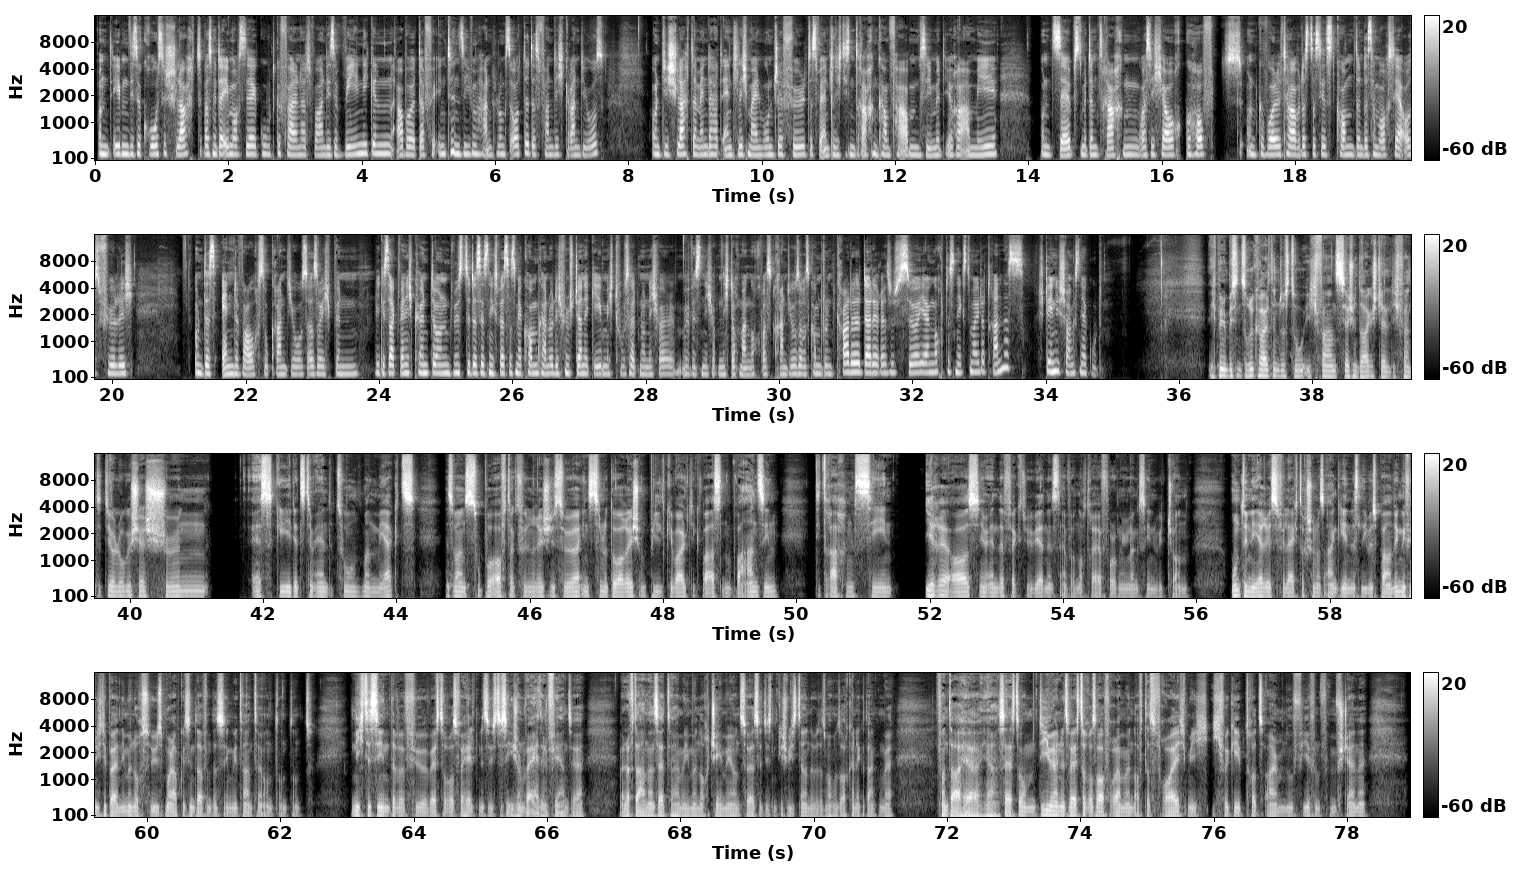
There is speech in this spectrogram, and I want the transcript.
Und eben diese große Schlacht, was mir da eben auch sehr gut gefallen hat, waren diese wenigen, aber dafür intensiven Handlungsorte. Das fand ich grandios. Und die Schlacht am Ende hat endlich meinen Wunsch erfüllt, dass wir endlich diesen Drachenkampf haben, sie mit ihrer Armee und selbst mit dem Drachen, was ich ja auch gehofft und gewollt habe, dass das jetzt kommt. Und das haben wir auch sehr ausführlich und das Ende war auch so grandios. Also ich bin, wie gesagt, wenn ich könnte und wüsste, dass jetzt nichts Besseres mehr kommen kann, würde ich fünf Sterne geben. Ich tue es halt nur nicht, weil wir wissen nicht, ob nicht doch mal noch was Grandioseres kommt. Und gerade da der Regisseur ja noch das nächste Mal wieder dran ist, stehen die Chancen ja gut. Ich bin ein bisschen zurückhaltend, dass du, ich fand es sehr schön dargestellt. Ich fand die dialogische schön. Es geht jetzt dem Ende zu und man merkt's. Es war ein super Auftakt für den Regisseur, inszenatorisch und bildgewaltig war es ein Wahnsinn die Drachen sehen irre aus. Im Endeffekt, wir werden jetzt einfach noch drei Folgen lang sehen, wie John und Daenerys vielleicht auch schon als angehendes Liebespaar. Und irgendwie finde ich die beiden immer noch süß, mal abgesehen davon, dass irgendwie Tante und, und, und Nichte sind, aber für Westeros Verhältnisse ist das eh schon weit entfernt, ja. Weil auf der anderen Seite haben wir immer noch Jamie und Cersei, die sind Geschwister und über das machen wir uns auch keine Gedanken mehr. Von daher, ja, sei es drum, die werden jetzt Westeros aufräumen, auf das freue ich mich. Ich vergebe trotz allem nur vier von fünf Sterne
